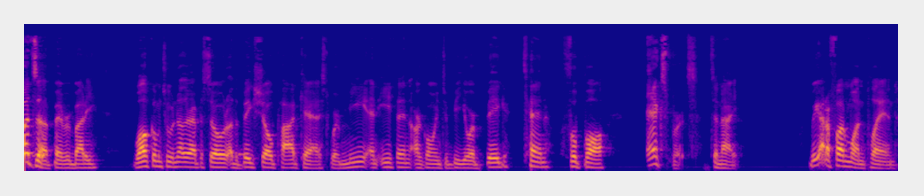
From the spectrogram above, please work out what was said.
What's up, everybody? Welcome to another episode of the Big Show podcast, where me and Ethan are going to be your Big Ten football experts tonight. We got a fun one planned,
